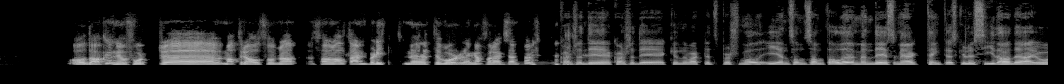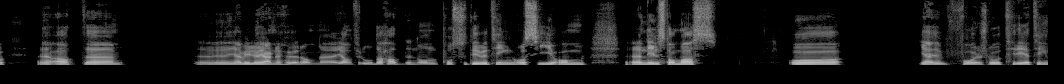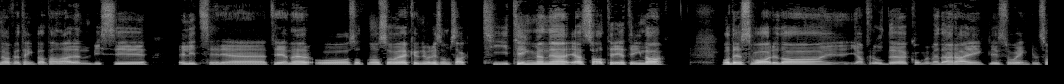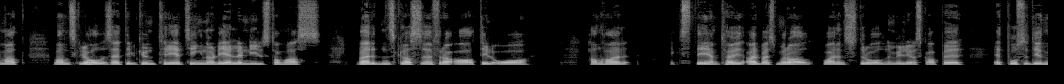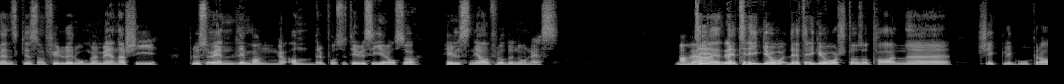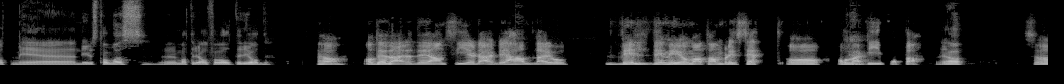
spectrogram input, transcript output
og da kunne jo fort eh, materialforvalteren blitt med til Vålerenga, f.eks. Kanskje det, kanskje det kunne vært et spørsmål i en sånn samtale. Men det som jeg tenkte jeg skulle si, da, det er jo eh, at eh, jeg ville jo gjerne høre om eh, Jan Frode hadde noen positive ting å si om eh, Nils Thomas. Og jeg foreslo tre ting, da, for jeg tenkte at han er en busy eliteserietrener og sånt noe, så jeg kunne jo liksom sagt ti ting, men jeg, jeg sa tre ting, da. Og det svaret da Jan Frode kommer med der, er egentlig så enkelt som at vanskelig å holde seg til kun tre ting når det gjelder Nils Thomas. Verdensklasse fra A til Å. Han har ekstremt høy arbeidsmoral og er en strålende miljøskaper. Et positivt menneske som fyller rommet med energi. Pluss uendelig mange andre positive sider også. Hilsen Jan Frode Nordnes. Ja, det er- det, det trigger jo oss til å ta en uh, skikkelig god prat med Nils Thomas, eh, materialforvalter i Odd. Ja, og det der, det han sier der, det handler jo veldig mye om at han blir sett og, og verdisatt, da. Ja, Så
